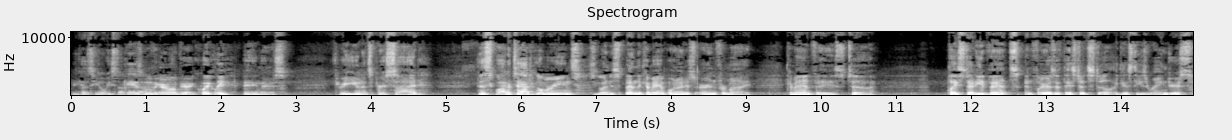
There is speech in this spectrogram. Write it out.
because he will be stuck. He's moving around very quickly, being there's three units per side. This squad of Tactical Marines is going to spend the command point I just earned for my command phase to play steady advance and fire as if they stood still against these Rangers.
